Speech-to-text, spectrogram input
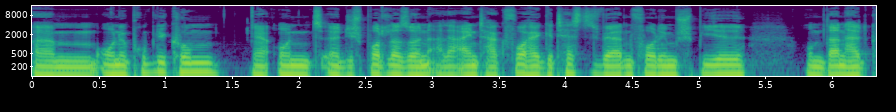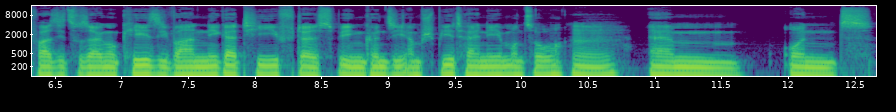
ähm, ohne Publikum. Ja. Und äh, die Sportler sollen alle einen Tag vorher getestet werden vor dem Spiel, um dann halt quasi zu sagen, okay, sie waren negativ, deswegen können sie am Spiel teilnehmen und so. Hm. Ähm, und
